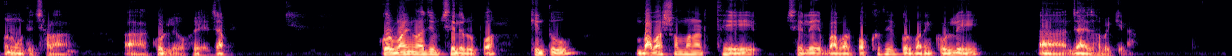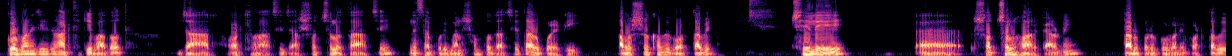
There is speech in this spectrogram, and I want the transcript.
অনুমতি ছাড়া করলেও হয়ে যাবে। কোরবানি ওয়াজিব ছেলের উপর, কিন্তু বাবার সম্মানার্থে ছেলে বাবার পক্ষ থেকে কোরবানি করলে জায়েজ হবে কিনা? কোরবানি যেহেতু আর্থিক ইবাদত, যার অর্থ আছে, যার সচ্ছলতা আছে নেশা পরিমাণ সম্পদ আছে, তার উপর এটি আবশ্যক হবে, বর্তাবে। ছেলে সচ্ছল হওয়ার কারণে তার উপরে কোরবানি বর্তাবে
